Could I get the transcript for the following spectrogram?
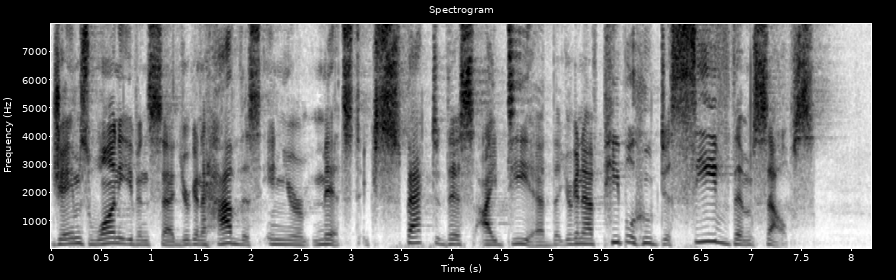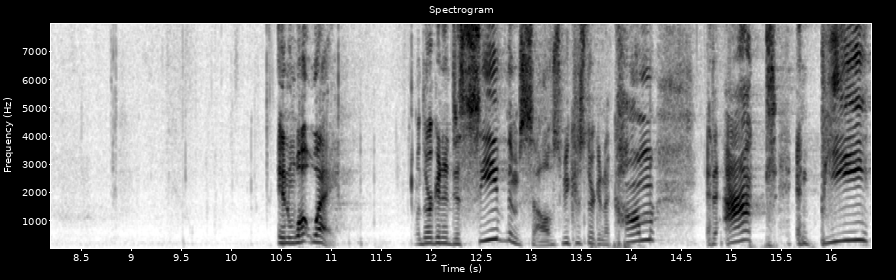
James 1 even said, You're going to have this in your midst. Expect this idea that you're going to have people who deceive themselves. In what way? They're going to deceive themselves because they're going to come and act and be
